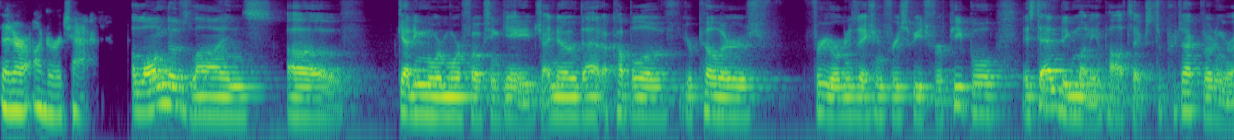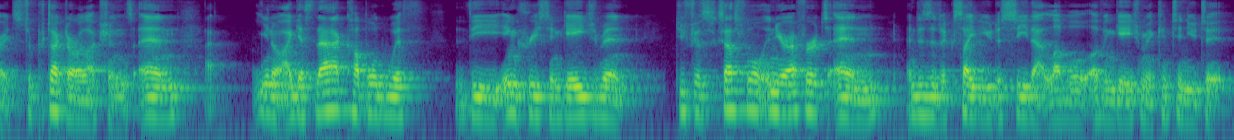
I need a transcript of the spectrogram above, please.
that are under attack. Along those lines of getting more and more folks engaged, I know that a couple of your pillars for your organization, Free Speech for People, is to end big money in politics, to protect voting rights, to protect our elections. And, you know, I guess that coupled with the increased engagement, do you feel successful in your efforts? And, and does it excite you to see that level of engagement continue to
